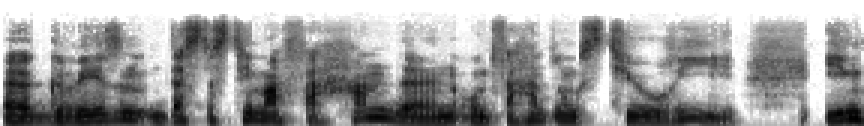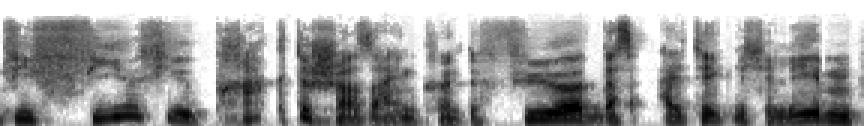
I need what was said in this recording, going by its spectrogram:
äh, gewesen, dass das Thema Verhandeln und Verhandlungstheorie irgendwie viel, viel praktischer sein könnte für das alltägliche Leben,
